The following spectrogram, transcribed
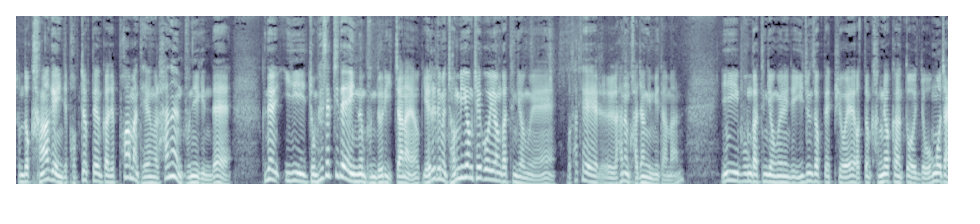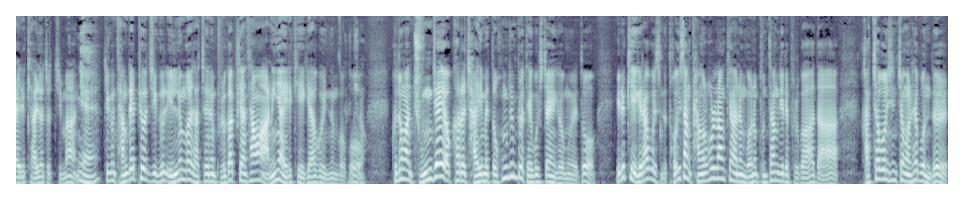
좀 더 강하게 이제 법적 대응까지 포함한 대응을 하는 분위기인데 근데 이 좀 회색지대에 있는 분들이 있잖아요. 예를 들면 정미경 최고위원 같은 경우에 뭐 사퇴를 하는 과정입니다만 이분 같은 경우에는 이제 이준석 대표의 어떤 강력한 또 이제 옹호자 이렇게 알려졌지만 예. 지금 당 대표직을 잃는 것 자체는 불가피한 상황 아니냐 이렇게 얘기하고 있는 거고 그렇죠. 그동안 중재 역할을 자임했던 홍준표 대구시장의 경우에도 이렇게 얘기를 하고 있습니다. 더 이상 당을 혼란케 하는 거는 분탕질에 불과하다. 가처분 신청을 해본들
